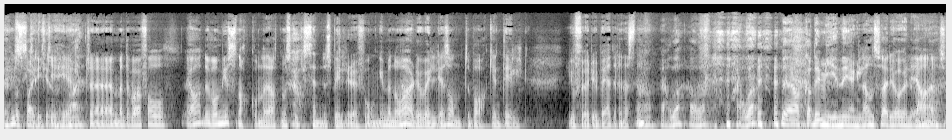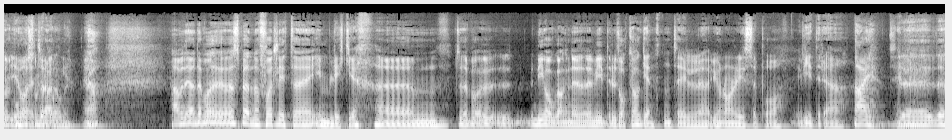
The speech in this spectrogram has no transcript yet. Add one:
Jeg husker ikke helt, Nei. øh, men det var i hvert fall Ja, det var mye snakk om det, at man skulle ikke sende spillere for unge. Men nå er det jo veldig sånn tilbake til jo før, jo bedre, nesten. Ja, ja da. ja da, ja da. Ved akademiene i England så er det jo veldig Ja, mange som, mange som drar over. Ja. Ja, men det, det var spennende å få et lite innblikk i. Ehm, Det var, de overgangene videre, Du var ikke agenten til Jon Arne Riise på videre Nei, det, det,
